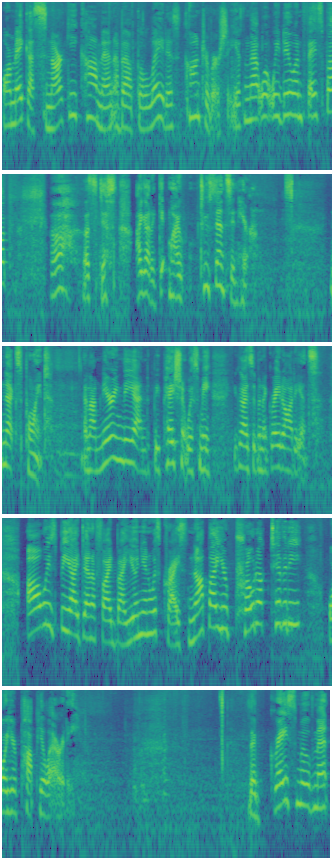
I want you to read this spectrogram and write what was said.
or make a snarky comment about the latest controversy. Isn't that what we do on Facebook? Ah, let's just I got to get my two cents in here. Next point. And I'm nearing the end. Be patient with me. You guys have been a great audience. Always be identified by union with Christ, not by your productivity or your popularity. The grace movement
